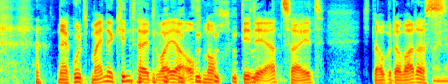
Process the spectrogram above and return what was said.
Na gut, meine Kindheit war ja auch noch DDR-Zeit. Ich glaube, da war das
